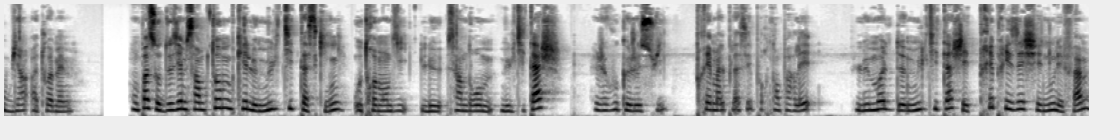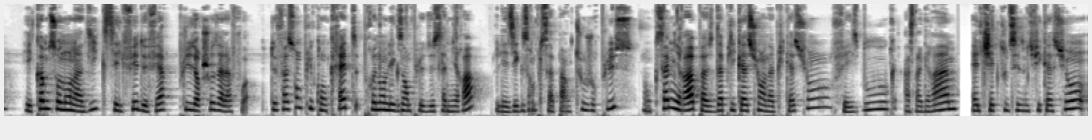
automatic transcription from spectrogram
ou bien à toi-même. On passe au deuxième symptôme qui est le multitasking, autrement dit le syndrome multitâche. J'avoue que je suis très mal placée pour t'en parler, le mode de multitâche est très prisé chez nous les femmes, et comme son nom l'indique, c'est le fait de faire plusieurs choses à la fois. De façon plus concrète, prenons l'exemple de Samira. Les exemples, ça parle toujours plus. Donc Samira passe d'application en application, Facebook, Instagram, elle check toutes ses notifications,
